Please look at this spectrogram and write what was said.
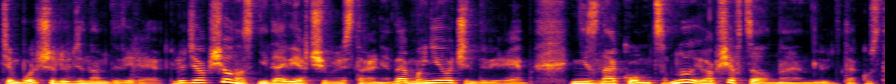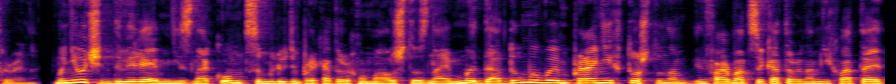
тем больше люди нам доверяют. Люди вообще у нас недоверчивые стране, да, мы не очень доверяем незнакомцам. Ну и вообще в целом, наверное, люди так устроены. Мы не очень доверяем незнакомцам, людям, про которых мы мало что знаем. Мы додумываем про них то, что нам, информации, которой нам не хватает.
